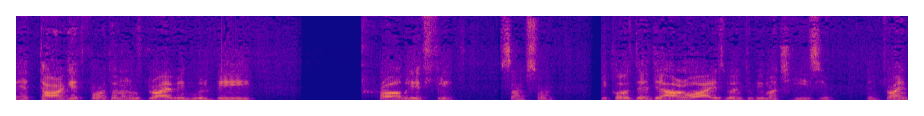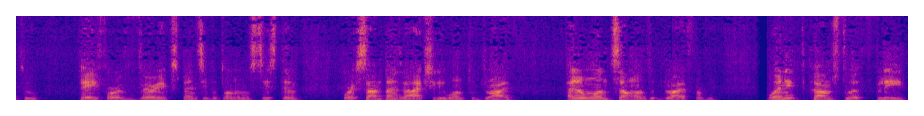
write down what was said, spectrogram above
uh, target for autonomous driving will be probably a fleet, some sort because the, the ROI is going to be much easier than trying to pay for a very expensive autonomous system where sometimes I actually want to drive. I don't want someone to drive for me. When it comes to a fleet,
